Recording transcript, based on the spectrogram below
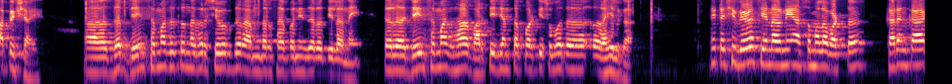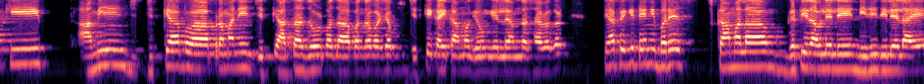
अपेक्षा आहे. जर जैन समाजाचा नगरसेवक जर आमदार साहेबांनी जर दिला नाही तर जैन समाज हा भारतीय जनता पार्टी सोबत राहील का? नाही तशी वेळच येणार नाही असं मला वाटतं. कारण का की आम्ही जितक्या प्रमाणे जितके आता जवळपास दहा पंधरा वर्षापासून जितके काही कामं घेऊन गेले आमदार साहेबाकडे त्यापैकी त्यांनी बरेच कामाला गती लावलेले निधी दिलेला आहे.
